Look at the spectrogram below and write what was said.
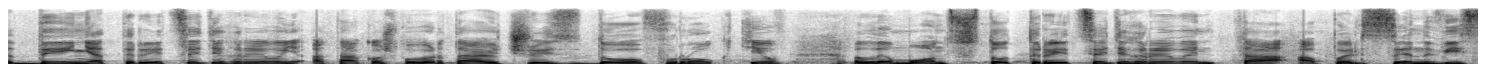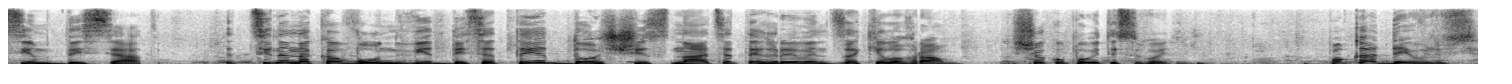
диня 30 гривень, а також повертаючись до фруктів, лимон 130 гривень та апельсин 80. Ціни на кавун від 10 до 16 гривень за кілограм. Що купуєте сьогодні? Поки дивлюся.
